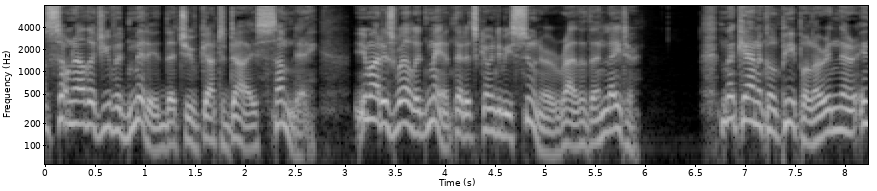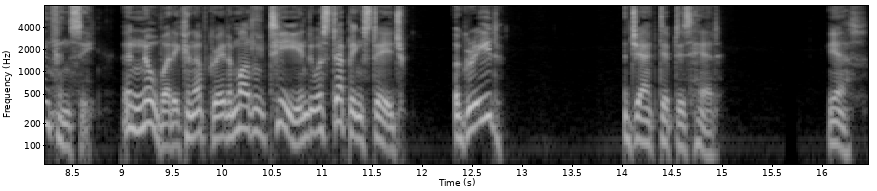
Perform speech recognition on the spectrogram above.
So now that you've admitted that you've got to die someday, you might as well admit that it's going to be sooner rather than later. Mechanical people are in their infancy, and nobody can upgrade a Model T into a stepping stage. Agreed? Jack dipped his head. Yes.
